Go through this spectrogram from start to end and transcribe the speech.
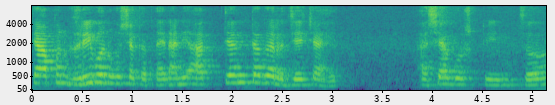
त्या आपण घरी बनवू शकत नाही आणि अत्यंत गरजेच्या आहेत. अशा गोष्टींचं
